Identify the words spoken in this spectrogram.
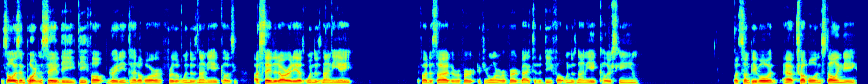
it's always important to save the default gradient title bar for the Windows 98 color scheme. I saved it already as Windows 98. If I decide to revert, if you want to revert back to the default Windows 98 color scheme, but some people would have trouble installing the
